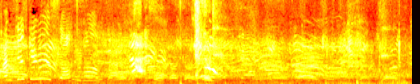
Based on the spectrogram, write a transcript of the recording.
I'm just getting a soccer ball and practice. Okay, guys. Yeah, nice. Good job.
